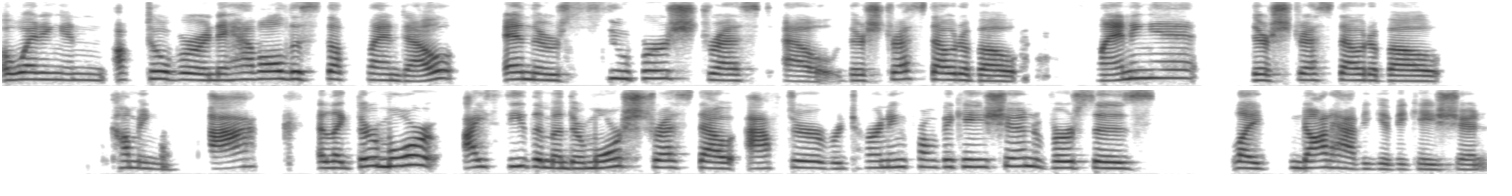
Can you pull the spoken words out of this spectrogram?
a wedding in October and they have all this stuff planned out and they're super stressed out. They're stressed out about planning it. They're stressed out about coming back and like they're more i see them and they're more stressed out after returning from vacation versus like not having a vacation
